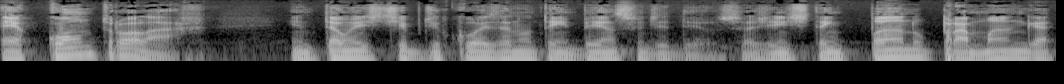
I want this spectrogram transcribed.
é controlar. Então, esse tipo de coisa não tem bênção de Deus. A gente tem pano para manga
